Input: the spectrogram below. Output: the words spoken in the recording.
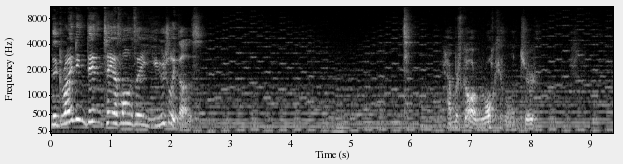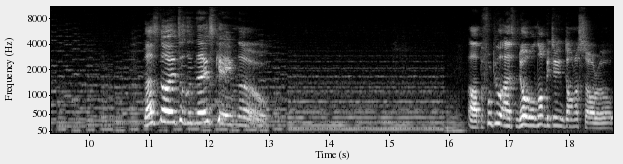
the grinding didn't take as long as it usually does. Hammer's got a rocket launcher. That's not until the next game, though. Uh, before people ask, no, we'll not be doing Dawn Sorrow.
